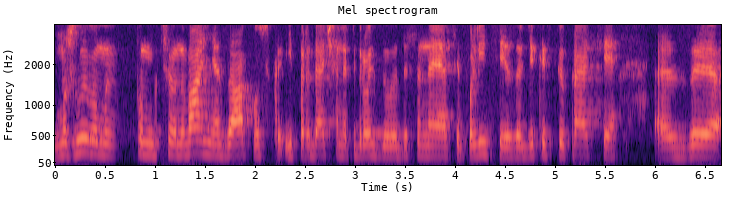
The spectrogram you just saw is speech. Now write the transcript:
можливими функціонування, запуск і передача на підрозділи ДСНС і поліції завдяки співпраці з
